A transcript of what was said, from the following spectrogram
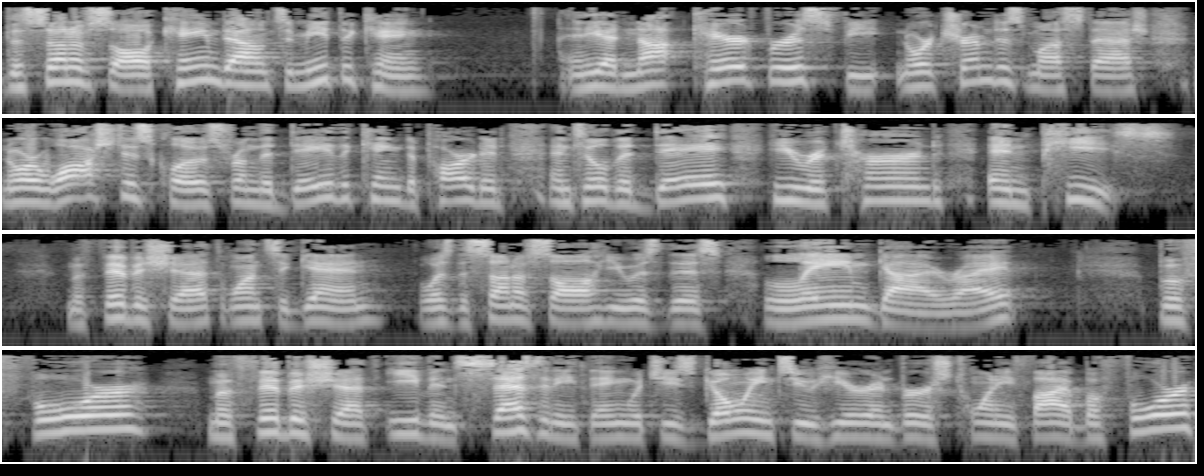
The son of Saul came down to meet the king and he had not cared for his feet, nor trimmed his mustache, nor washed his clothes from the day the king departed until the day he returned in peace. Mephibosheth, once again, was the son of Saul. He was this lame guy, right? Before Mephibosheth even says anything, which he's going to here in verse 25, before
